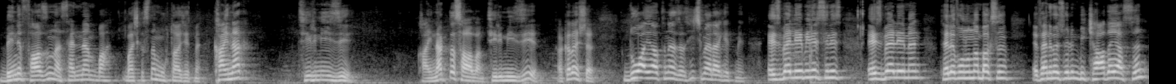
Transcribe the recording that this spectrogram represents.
Beni fazlınla senden başkasına muhtaç etme. Kaynak Tirmizi. Kaynak da sağlam. Tirmizi. Arkadaşlar duayı altına yazacağız. Hiç merak etmeyin. Ezberleyebilirsiniz. Ezberleyemen telefonundan baksın. Efendime söyleyeyim bir kağıda yazsın.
